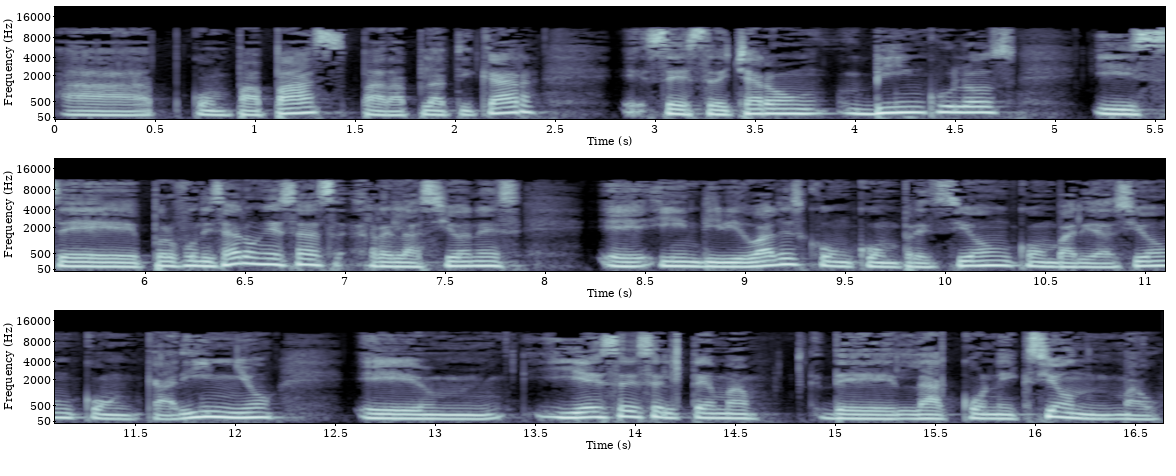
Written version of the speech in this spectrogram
a, con papás para platicar, eh, se estrecharon vínculos y se profundizaron esas relaciones eh, individuales con comprensión, con validación, con cariño. Eh, y ese es el tema de la conexión, Mau.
